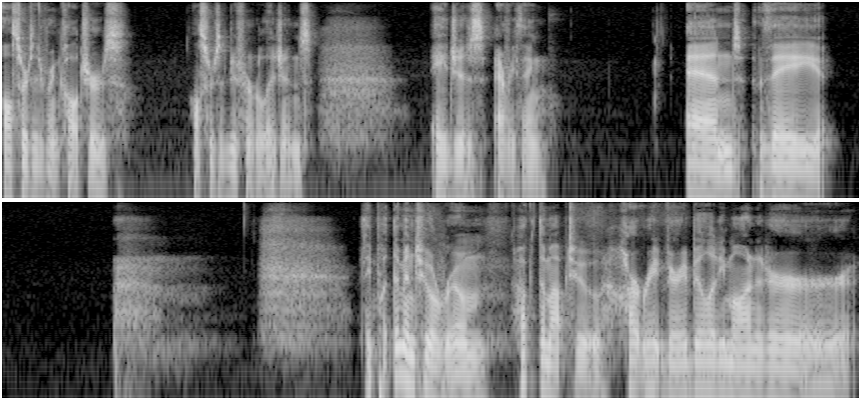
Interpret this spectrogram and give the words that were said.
all sorts of different cultures, all sorts of different religions, ages, everything. And they they put them into a room hooked them up to heart rate variability monitor,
